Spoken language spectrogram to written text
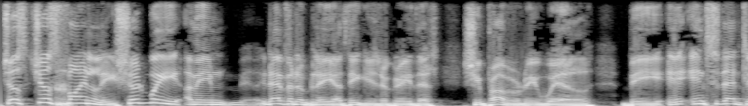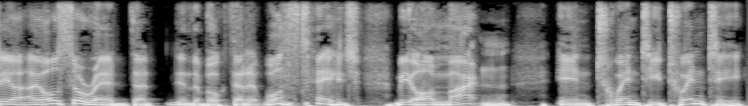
Just, just mm. finally, should we? I mean, inevitably, I think you'd agree that she probably will be. Incidentally, I also read that in the book that at one stage, Micheál Martin in 2020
